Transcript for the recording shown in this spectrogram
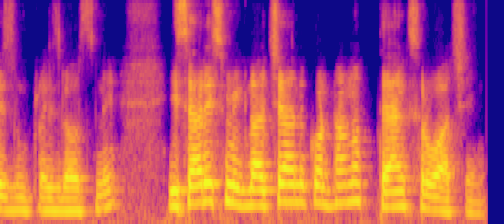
రీజనబుల్ ప్రైస్లో వస్తున్నాయి. ఈ శారీస్ మీకు నచ్చాయనుకుంటున్నాను. థ్యాంక్స్ ఫర్ వాచింగ్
